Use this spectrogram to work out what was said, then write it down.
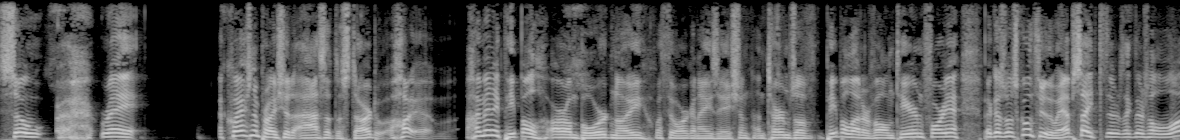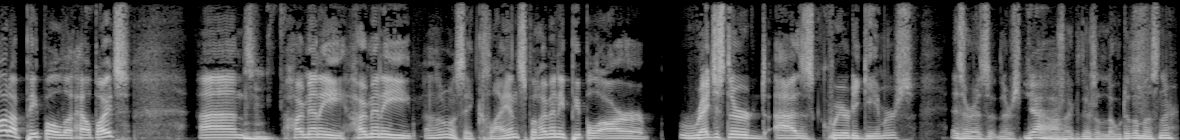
So uh, Ray, a question I probably should have asked at the start. How, how many people are on board now with the organisation in terms of people that are volunteering for you? Because when I was going through the website, there's like there's a lot of people that help out, and mm-hmm. how many how many I don't want to say clients, but how many people are registered as Queerty gamers? Is there is it there's yeah there's like there's a load of them, isn't there?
